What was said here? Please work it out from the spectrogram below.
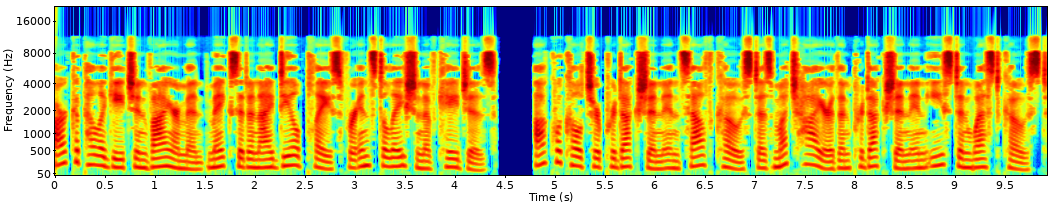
Archipelagic environment makes it an ideal place for installation of cages. Aquaculture production in South Coast is much higher than production in East and West Coast.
